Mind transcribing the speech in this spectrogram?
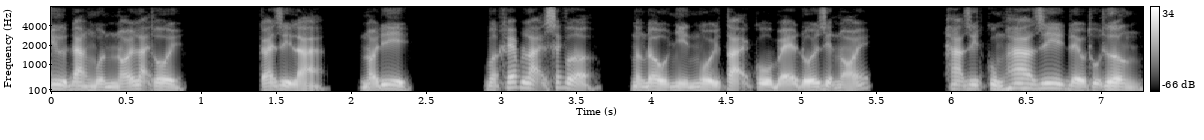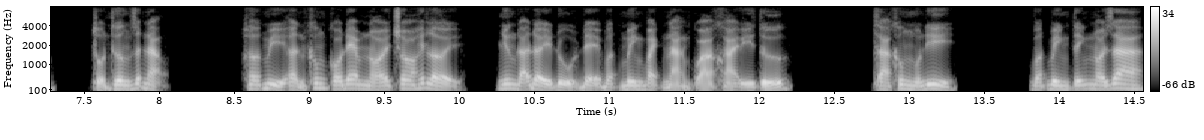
như đang muốn nói lại thôi. Cái gì là, nói đi. Bật khép lại sách vở ngầm đầu nhìn ngồi tại cô bé đối diện nói. Hạ dịt cùng ha di đều thụ thương, tổn thương rất nặng. Hờ mỹ ẩn không có đem nói cho hết lời, nhưng đã đầy đủ để bật minh bạch nàng quá khai ý tứ ta không muốn đi. Bật bình tĩnh nói ra,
